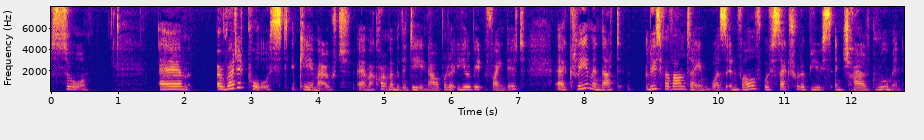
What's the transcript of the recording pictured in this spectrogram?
So, um, a Reddit post came out. Um, I can't remember the date now, but you'll be find it uh, claiming that Lucifer Valentine was involved with sexual abuse and child grooming,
